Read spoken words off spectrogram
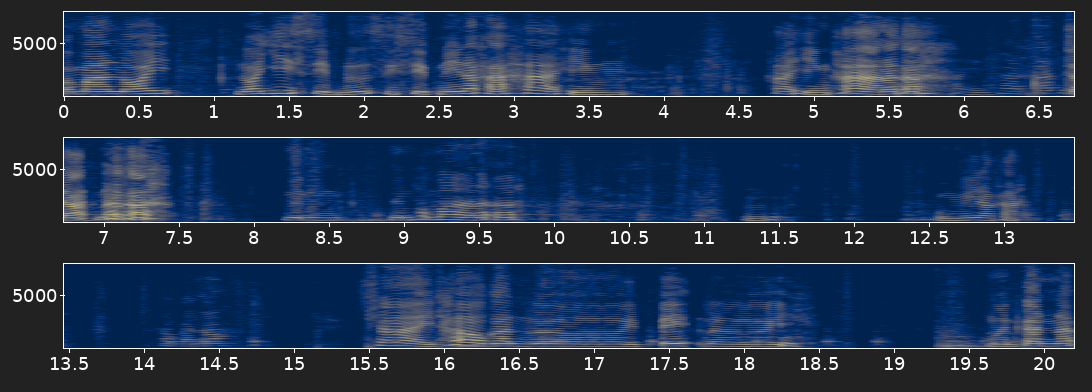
ประมาณร้อยร้อยยี่สิบหรือสี่สิบนี้นะคะห้าเหง ห้าเหงห้านะคะหาเฮงห้าจัดจัดนะคะ เงินเงินพม่านะคะอืมวงนี้นะคะ เท่ากันเนาะใช่เท่ากันเลย เป๊ะเลย เหมือนกันนะ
